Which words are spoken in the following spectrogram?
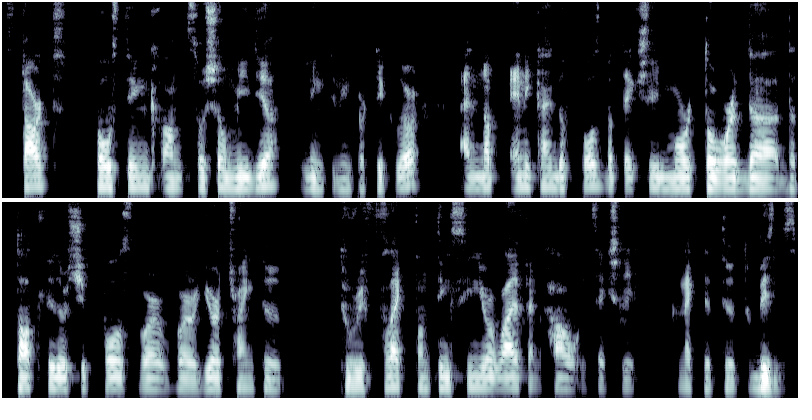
start posting on social media, LinkedIn in particular, and not any kind of post, but actually more toward the, the thought leadership post where, where you're trying to, to reflect on things in your life and how it's actually connected to, to business.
